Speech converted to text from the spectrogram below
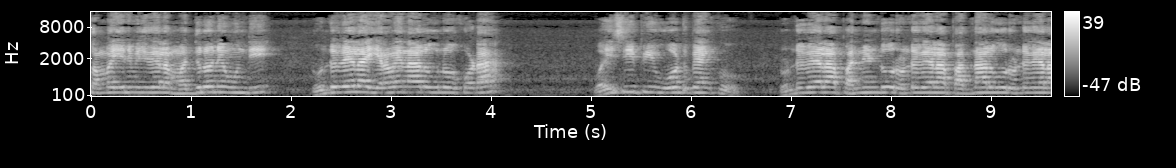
తొంభై ఎనిమిది వేల మధ్యలోనే ఉంది. రెండు వేల ఇరవై నాలుగులో కూడా వైసీపీ ఓటు బ్యాంకు రెండు వేల పన్నెండు రెండు వేల పద్నాలుగు రెండు వేల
